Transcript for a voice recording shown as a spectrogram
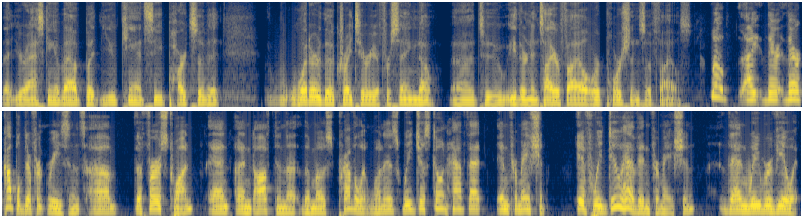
that you're asking about, but you can't see parts of it." What are the criteria for saying no uh, to either an entire file or portions of files? Well, I, there there are a couple different reasons. Um, the first one, and and often the, the most prevalent one, is we just don't have that information. If we do have information, then we review it.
